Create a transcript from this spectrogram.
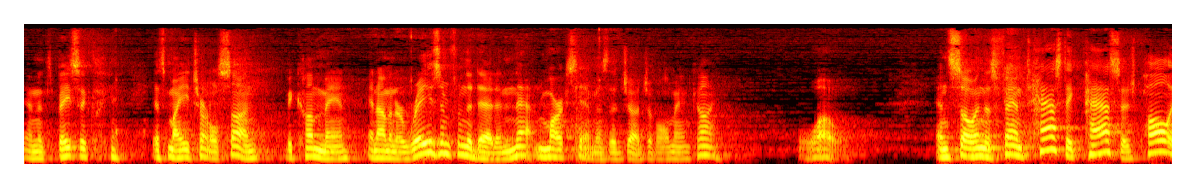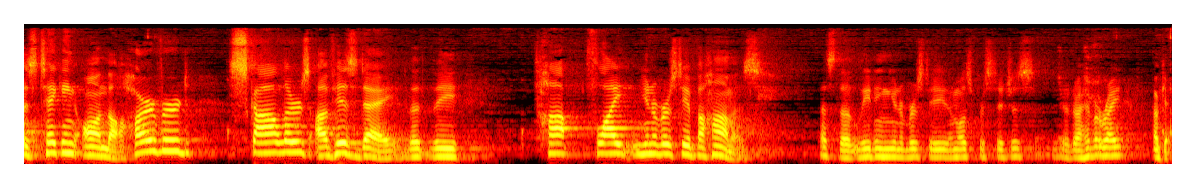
and it's basically, it's my eternal son, become man, and I'm going to raise him from the dead, and that marks him as the judge of all mankind. Whoa. And so, in this fantastic passage, Paul is taking on the Harvard scholars of his day, the, the top flight University of Bahamas. That's the leading university, the most prestigious. Do I have it right? Okay.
